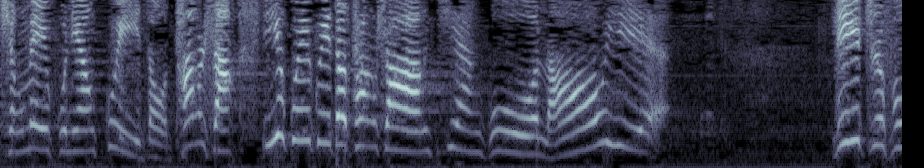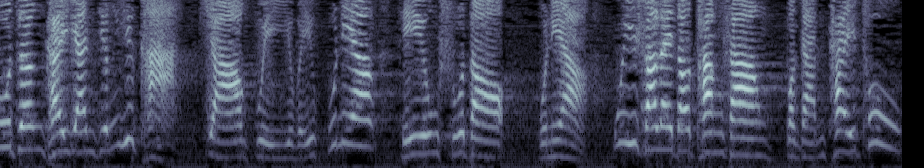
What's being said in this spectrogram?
青梅姑娘跪到堂上，一跪跪到堂上，见过老爷。李知府睁开眼睛一看，下跪一位姑娘，就说道：“姑娘，为啥来到堂上不敢抬头？”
